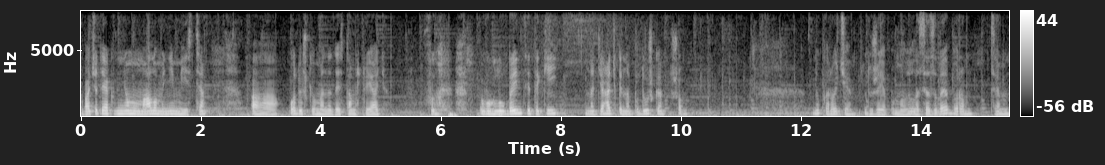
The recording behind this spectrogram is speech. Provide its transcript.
Бачите, як в ньому мало мені місця. А подушки в мене десь там стоять в, в глибинці такій натягачки на подушки, що. Ну, коротше, дуже я помилилася з вибором цим.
